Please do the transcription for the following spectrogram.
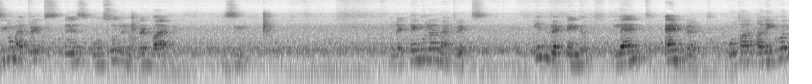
Zero matrix is also denoted by 0. Rectangular matrix in rectangle, length and breadth both are unequal.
